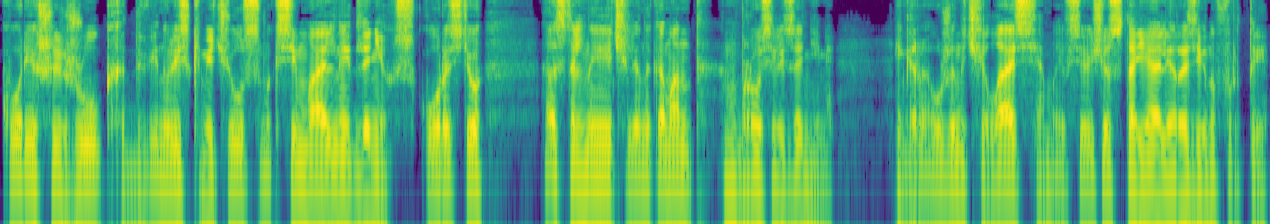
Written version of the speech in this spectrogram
Кореш и Жук двинулись к мячу с максимальной для них скоростью, а остальные члены команд бросились за ними. Игра уже началась, а мы все еще стояли, разинув рты.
